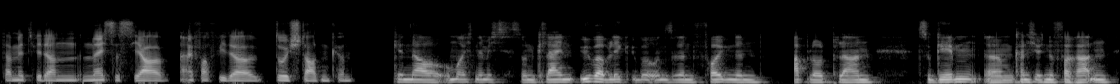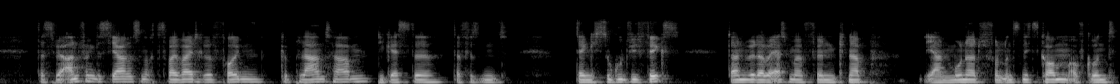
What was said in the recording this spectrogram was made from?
damit wir dann nächstes Jahr einfach wieder durchstarten können. Genau, um euch nämlich so einen kleinen Überblick über unseren folgenden Upload-Plan zu geben, ähm, kann ich euch nur verraten, dass wir Anfang des Jahres noch zwei weitere Folgen geplant haben. Die Gäste dafür sind denke ich, so gut wie fix. Dann wird aber erstmal für einen knapp ja, einen Monat von uns nichts kommen, aufgrund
